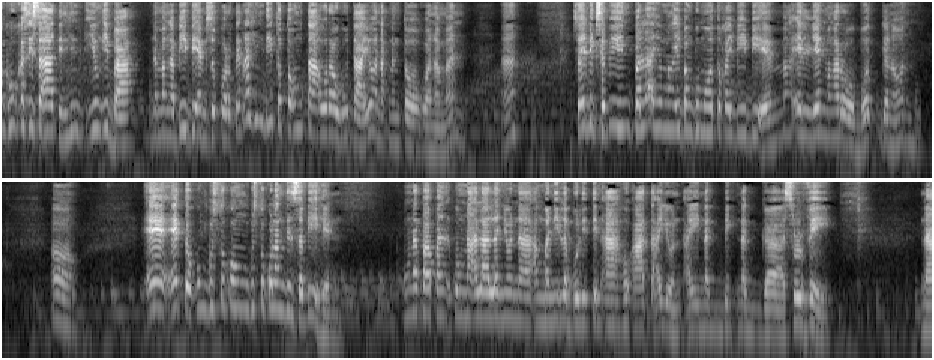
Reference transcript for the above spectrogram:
tawag ho kasi sa atin, yung iba, na mga BBM supporter, ah, hindi totoong tao raw ho tayo, anak ng toko naman. Ha? So, ibig sabihin pala, yung mga ibang bumoto kay BBM, mga alien, mga robot, ganon. Oh. Eh, eto, kung gusto kong, gusto ko lang din sabihin, kung napapan kung naalala nyo na ang Manila Bulletin aho ata ayon ay nag nag uh, survey na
